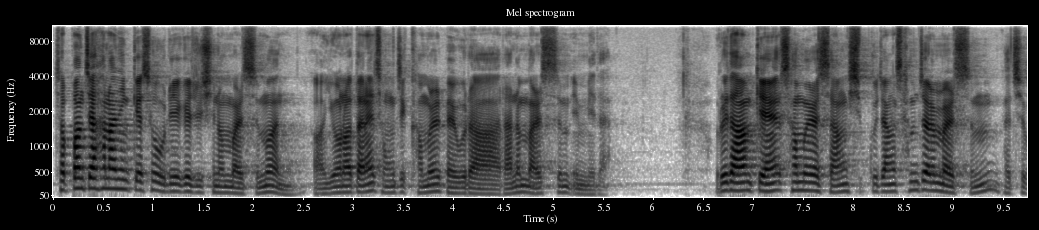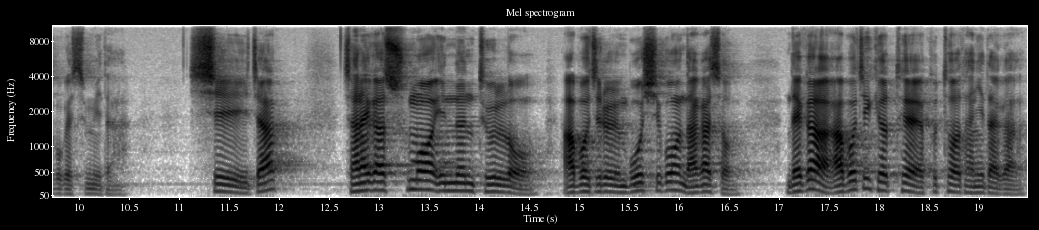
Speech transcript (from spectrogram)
첫 번째 하나님께서 우리에게 주시는 말씀은 아, 요나단의 정직함을 배우라라는 말씀입니다. 우리 다 함께 사무엘상 19장 3절 말씀 같이 보겠습니다. 시작. 자네가 숨어 있는 들로 아버지를 모시고 나가서 내가 아버지 곁에 붙어 다니다가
